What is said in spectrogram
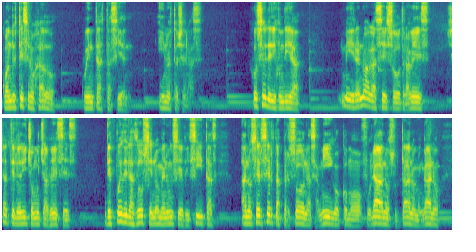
Cuando estés enojado, cuenta hasta cien y no estallarás. José le dijo un día, mira, no hagas eso otra vez, ya te lo he dicho muchas veces. Después de las doce no me anuncies visitas, a no ser ciertas personas, amigos como fulano, sultano, mengano,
